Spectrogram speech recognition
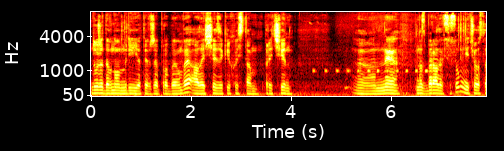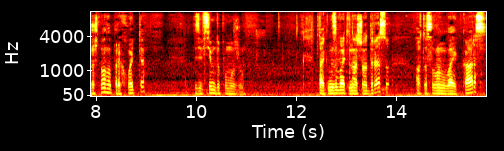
дуже давно мрієте вже про BMW, але ще з якихось там причин не назбирали всю суму, нічого страшного, приходьте, зі всім допоможу. Так, не забувайте нашу адресу. Автосалон Like Cars,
